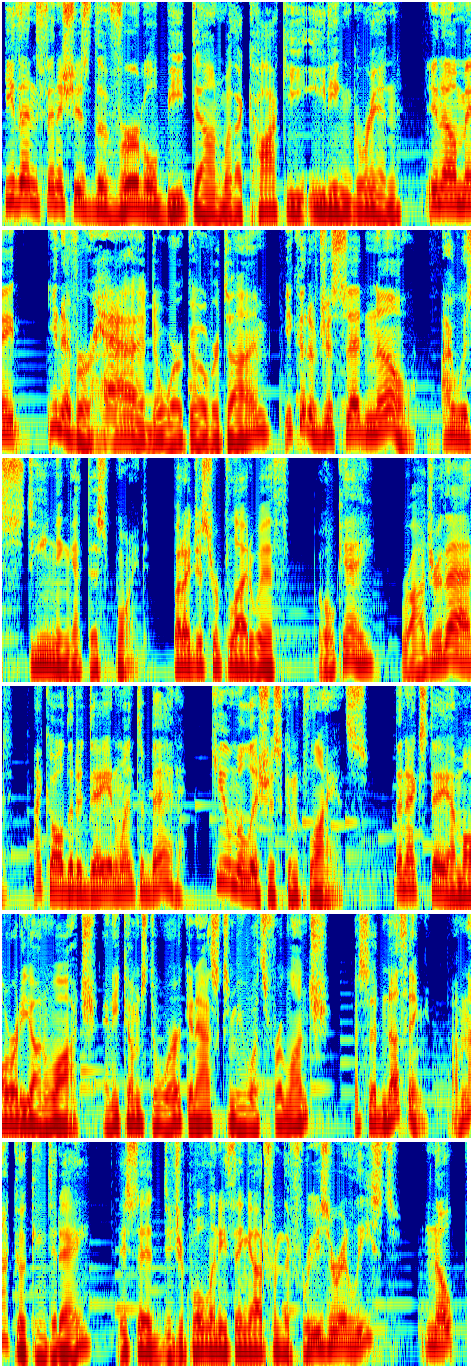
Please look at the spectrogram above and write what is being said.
He then finishes the verbal beatdown with a cocky eating grin. You know, mate, you never had to work overtime. You could have just said no. I was steaming at this point, but I just replied with, okay, roger that. I called it a day and went to bed. Cue malicious compliance. The next day, I'm already on watch, and he comes to work and asks me what's for lunch. I said, nothing. I'm not cooking today. They said, Did you pull anything out from the freezer at least? Nope.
